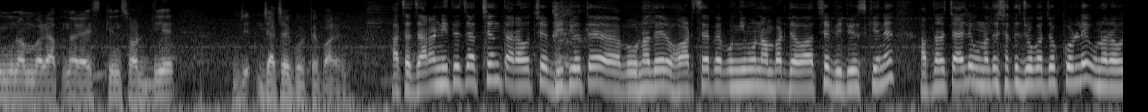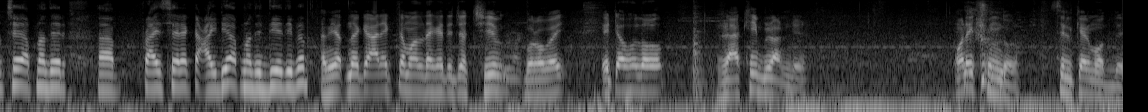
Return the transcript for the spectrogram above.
ইমো নাম্বারে আপনারা স্ক্রিনশট দিয়ে যাচাই করতে পারেন। আচ্ছা যারা নিতে চাচ্ছেন তারা হচ্ছে ভিডিওতে ওনাদের হোয়াটসঅ্যাপ এবং ইমো নাম্বার দেওয়া আছে ভিডিও স্ক্রিনে আপনারা চাইলে ওনাদের সাথে যোগাযোগ করলে ওনারা হচ্ছে আপনাদের প্রাইসের একটা আইডিয়া আপনাদের দিয়ে দিবে। আমি আপনাকে আরেকটা মাল দেখাতে চাচ্ছি বড় ভাই। এটা হলো রাখি ব্র্যান্ডের। অনেক সুন্দর সিল্কের মধ্যে।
